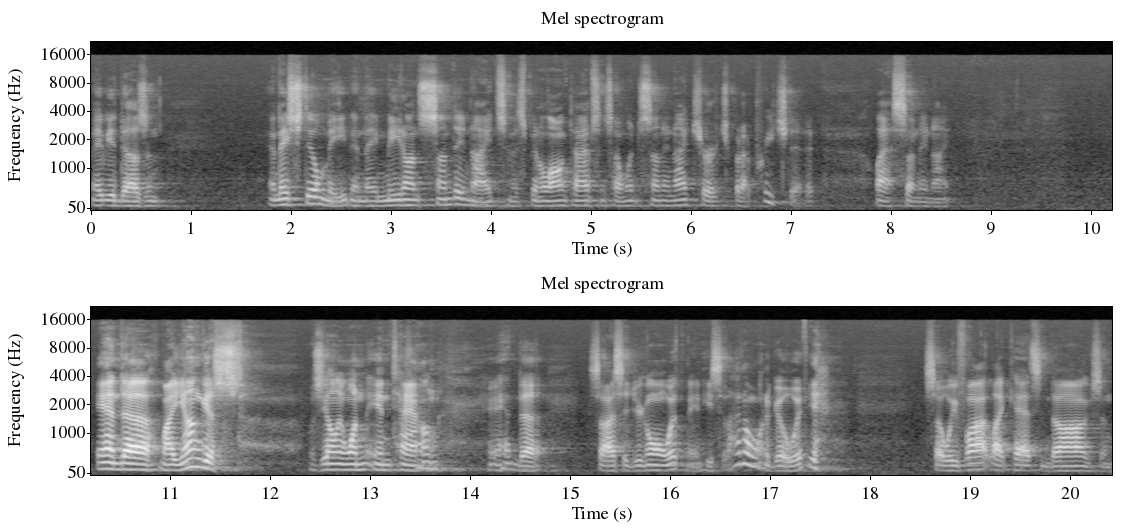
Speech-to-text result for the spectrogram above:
maybe a dozen, and they still meet, and they meet on Sunday nights. And it's been a long time since I went to Sunday night church, but I preached at it last Sunday night. And uh, my youngest was the only one in town. And uh, so I said, You're going with me? And he said, I don't want to go with you. So we fought like cats and dogs. And,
